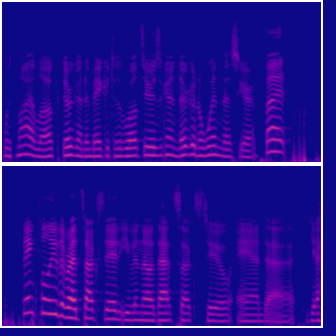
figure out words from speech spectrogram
with my luck, they're going to make it to the World Series again. They're going to win this year. But Thankfully, the Red Sox did, even though that sucks too. And uh, yeah,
